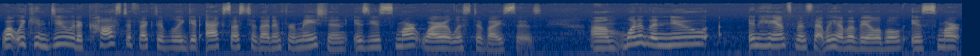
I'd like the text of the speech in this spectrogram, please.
What we can do to cost effectively get access to that information is use smart wireless devices. Um, one of the new enhancements that we have available is smart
